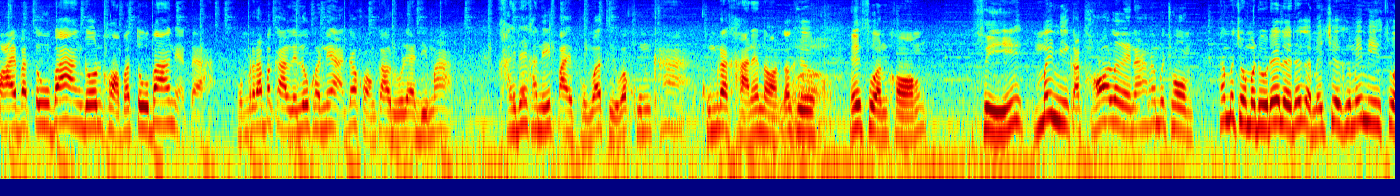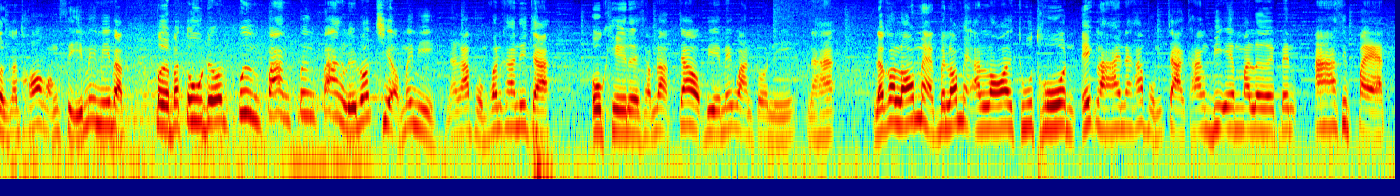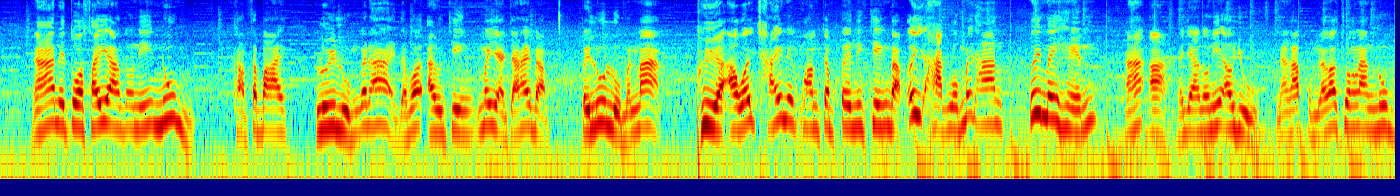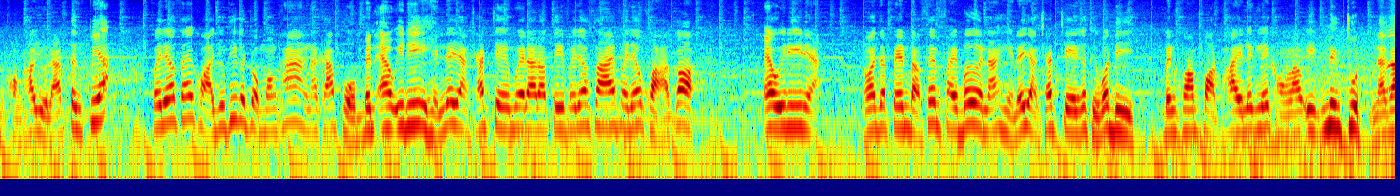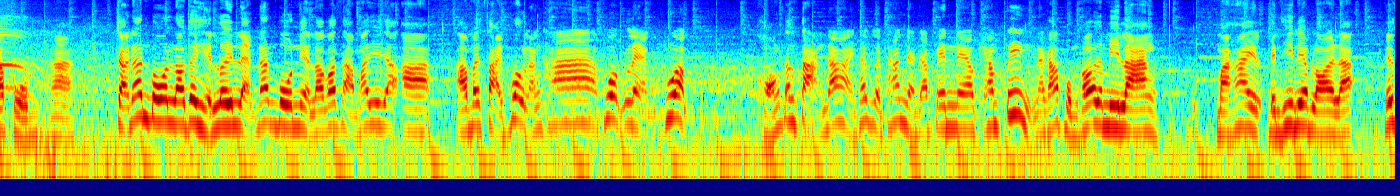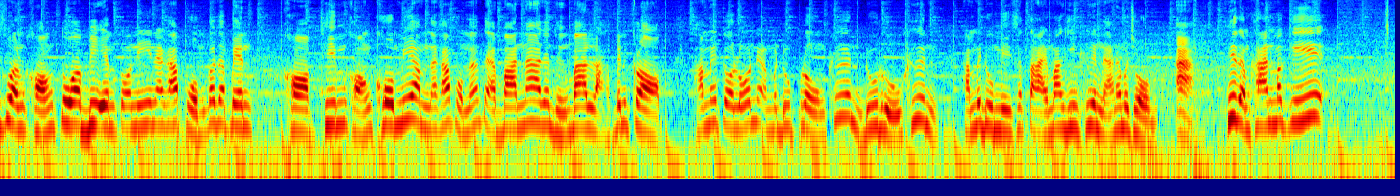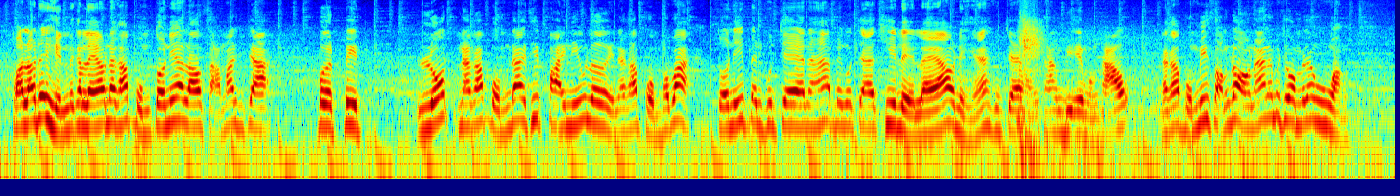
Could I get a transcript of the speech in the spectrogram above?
ปลายประตูบ้างโดนขอบประตูบ้างเนี่ยแต่ผมรับประกันเลยลูกคนเนี้ยเจ้าของเก่าดูแลดีมาก ใครได้คันนี้ไปผมว่าถือว่าคุ้มค่า คุ้มราคาแน่นอนก็คือ ในส่วนของสีไม่มีกระเทาะเลยนะท่านผู้ชม ท่านผู้ชมมาดูได้เลยถ้าเกิดไม่เชื่อคือไม่มีส่วนกระทาะของสีไม่มีแบบ เปิดประตูโดนปึ้งปั้งปึ้งปั้งหรือรถเฉี่ยวไม่มีนะครับผมค่อนข้างที่จะโอเคเลยสำหรับเจ้า BMX1 ตัวนี้นะฮะแล้วก็ล้อแม็กเป็นล้อแม็กอลลอยทูโทน X Line นะครับผมจากทาง BM มาเลยเป็น R18 นะฮะในตัวไซส์ยางตัวนี้นุ่มขับสบายลุยหลุมก็ได้ แต่ว่าเอาจริงๆไม่อยากจะให้แบบไปลู่หลุมมันมากเผื่อเอาไว้ใช้ในความจำเป็นจริงๆ แบบเอ้ยหักหลบไม่ทันเฮ้ยไม่เห็น นะอะในยางตัวนี้เอาอยู่นะครับผมแล้วก็ช่วงล่างนุ่มของเขาอยู่แล้ว ตึงเปี้ยะไฟเลี้ยวซ้ายขวาอยู่ที่กระจกมองข้างนะครับผมเป็น LED เห็นได้อย่างชัดเจนเวลาเราตีไฟเลี้ยวซ้ายไฟเลี้ยวขวาก็ LED เนี่ยมันจะเป็นแบบเส้นไฟเบอร์นะ เห็นได้อย่างชัดเจนก็ถือว่าดี เป็นความปลอดภัยเล็ก ๆ ของเราอีก 1 จุดนะครับผมอ่าจากด้านบนเราจะเห็นเลยแหลกด้านบนเนี่ยเราก็สามารถที่จะเอาเอามาใส่พวกหลังคาพวกแหลกพวกของต่างๆ ได้ ถ้าเกิดท่านอยากจะเป็นแนวแคมปิ้งนะครับผมเขาจะมีราง มาให้เป็นที่เรียบร้อยแล้ว ในส่วนของตัว BM ตัวนี้นะครับผมก็จะเป็นขอบทิมของโครเมียมนะครับผมตั้งแต่บานหน้าจนถึงบานหลังเป็นกรอบทำให้ตัวรถเนี่ยมันดูโปร่งขึ้น ดูหรูขึ้นทำให้ดูมีสไตล์มากยิ่งขึ้นนะท่านผู้ชมอะที่สำคัญเมื่อกี้ พอเราได้เห็นกันแล้วนะครับ ผมตัวนี้เราสามารถที่จะเปิดปิดรถนะครับผมได้ที่ปลายนิ้วเลยนะครับผมเพราะว่าตัวนี้เป็นกุญแจนะฮะเป็นกุญแจคีย์เลสแล้วนี่ฮะกุญแจของทาง BM ของเขานะครับผมมี 2 ดอกนะท่านผู้ชมไม่ต้องห่วง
